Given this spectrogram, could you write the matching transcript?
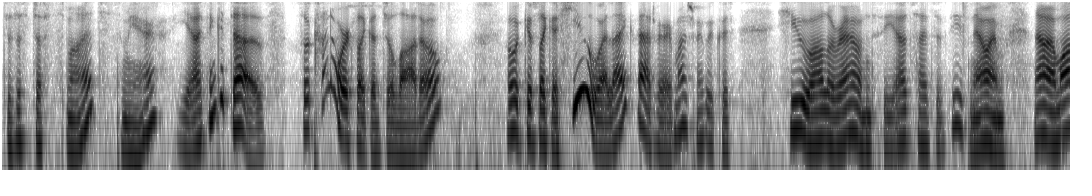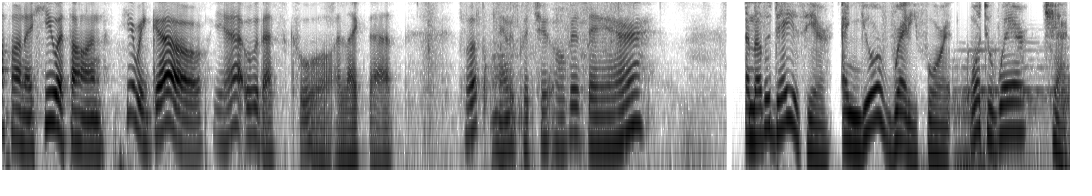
Does this stuff smudge, smear? Yeah, I think it does. So it kind of works like a gelato. Oh, it gives like a hue. I like that very much. Maybe we could hue all around the outsides of these. Now I'm now I'm off on a hueathon. Here we go. Yeah. Oh, that's cool. I like that. Whoop. Maybe put you over there. Another day is here, and you're ready for it. What to wear? Check.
